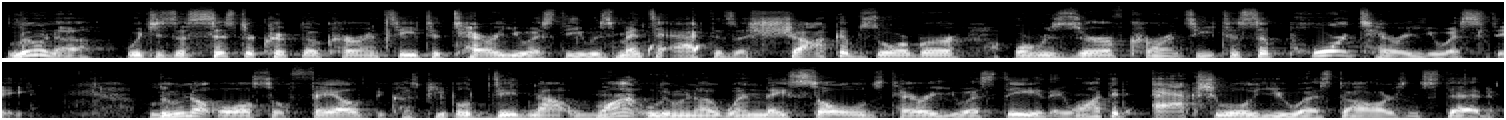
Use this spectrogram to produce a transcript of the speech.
Luna, which is a sister cryptocurrency to Terra USD, was meant to act as a shock absorber or reserve currency to support Terra USD. Luna also failed because people did not want Luna when they sold Terra USD. They wanted actual US dollars instead.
